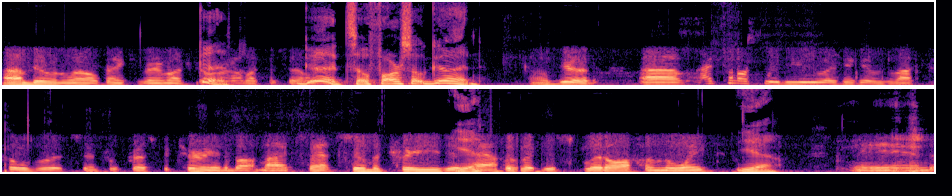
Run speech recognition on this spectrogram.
I'm doing well. Thank you very much. Good. How about yourself? Good. So far, so good. Oh, good. Um, I talked with you, I think it was in October at Central Presbyterian about my satsuma tree that Yeah. half of it just split off from the weight. Yeah. And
